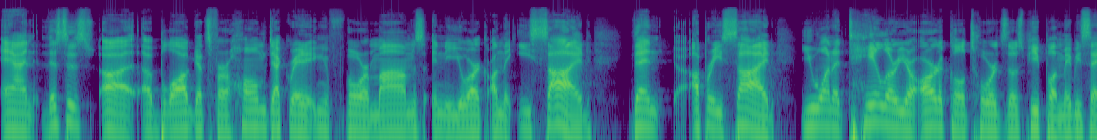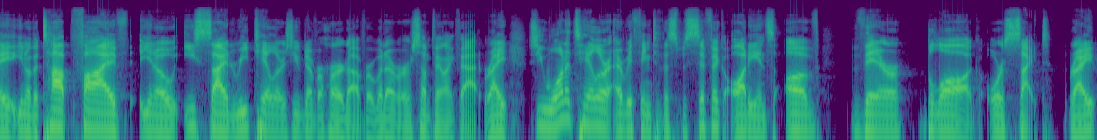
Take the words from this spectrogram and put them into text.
And this is uh, a blog that's for home decorating for moms in New York on the east side then uh, Upper East Side, you want to tailor your article towards those people and maybe say, you know, the top five, you know, East Side retailers you've never heard of or whatever, or something like that, right? So you want to tailor everything to the specific audience of their blog or site, right?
